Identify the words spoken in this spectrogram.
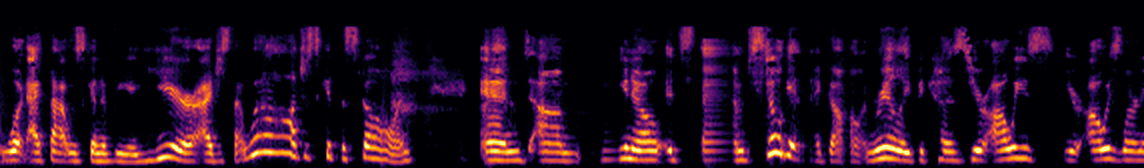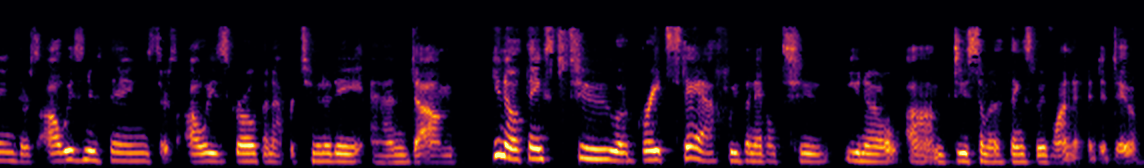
what I thought was going to be a year, I just thought, well, I'll just get this going and um, you know it's i'm still getting it going really because you're always you're always learning there's always new things there's always growth and opportunity and um, you know thanks to a great staff we've been able to you know um, do some of the things we've wanted to do.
